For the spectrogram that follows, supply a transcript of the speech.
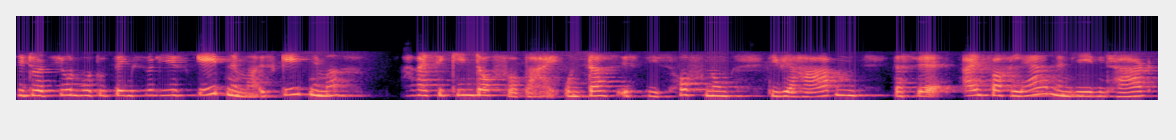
Situationen, wo du denkst, wirklich, es geht nimmer, es geht nimmer aber sie gehen doch vorbei. Und das ist die Hoffnung, die wir haben, dass wir einfach lernen jeden Tag,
